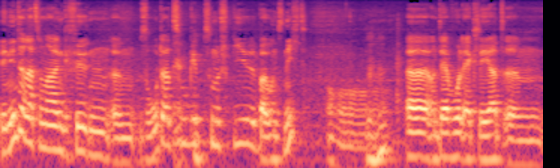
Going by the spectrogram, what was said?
in internationalen Gefilden ähm, so dazu gibt zum Spiel, bei uns nicht. Oh. Äh, und der wohl erklärt, ähm,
